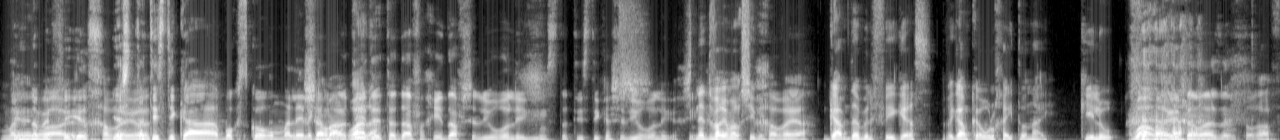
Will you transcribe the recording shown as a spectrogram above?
מה כן, זה double וואו, figure? איזה חוויות. יש סטטיסטיקה box score מלא לגמרי. שמרתי וואלה. את- את הדף, אחי, דף של יורוליג עם סטטיסטיקה של יורוליג, אחי. שני דברים מרשימים, חוויה. גם double figures וגם קראו לך עיתונאי. כאילו, וואו. ראית מה זה? מטורף.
